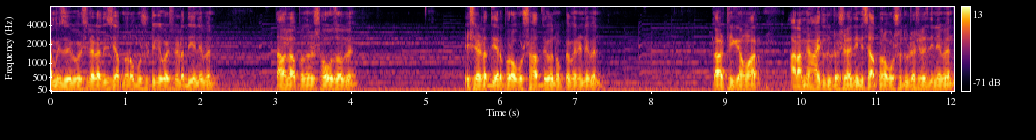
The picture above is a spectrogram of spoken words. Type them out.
আমি যেভাবে সেলাইটা দিয়েছি, আপনারা অবশ্যই ঠিক এভাবে সেলাইটা দিয়ে নেবেন। তাহলে আপনাদের সহজ হবে। এই সেলাইটা দেওয়ার পর অবশ্যই হাত দেবেন নোকটা মেরে নেবেন। তা ঠিক আমার। আর আমি হয়তো দুটো সেলাই দিয়ে নিচ্ছি আপনারা অবশ্যই দুটো সেলাই দিয়ে নেবেন।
